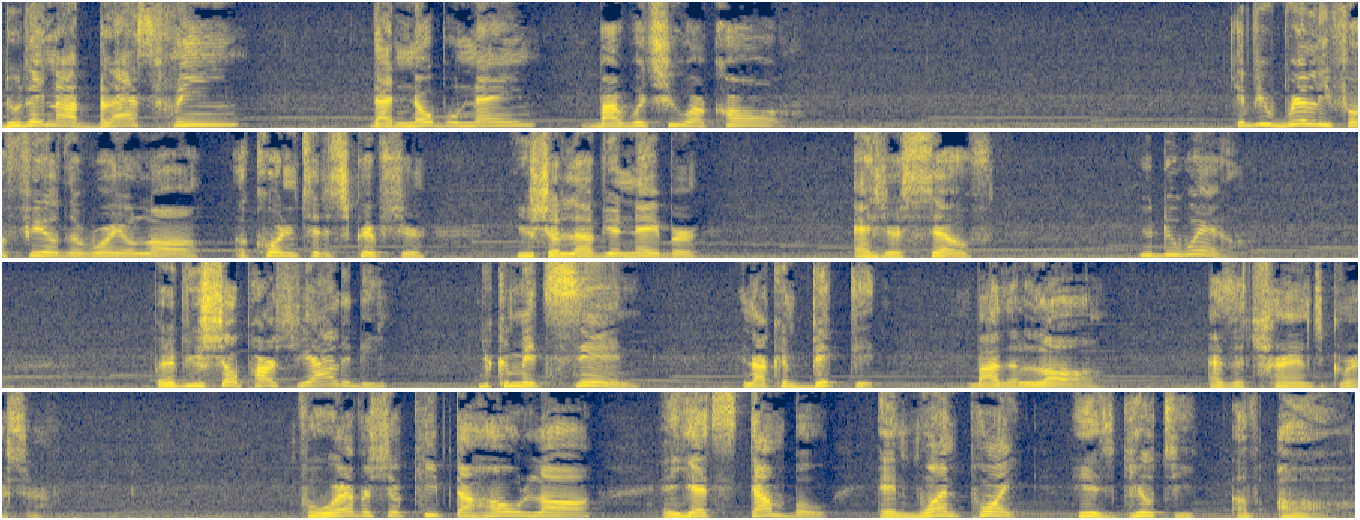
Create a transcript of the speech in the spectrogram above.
Do they not blaspheme that noble name by which you are called? If you really fulfill the royal law according to the scripture, you shall love your neighbor as yourself, you do well. But if you show partiality, you commit sin and are convicted by the law as a transgressor. For whoever shall keep the whole law and yet stumble in one point, he is guilty of all.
